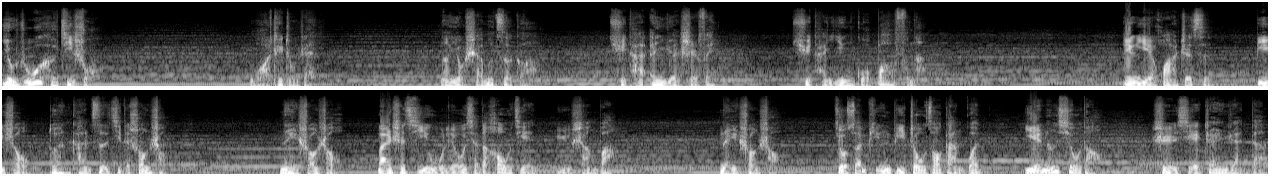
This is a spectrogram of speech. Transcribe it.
又如何计数？我这种人能有什么资格去谈恩怨是非，去谈因果报复呢？灵夜话至此，低手端看自己的双手，那双手。满是习武留下的厚茧与伤疤，那双手，就算屏蔽周遭感官，也能嗅到赤血沾染的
